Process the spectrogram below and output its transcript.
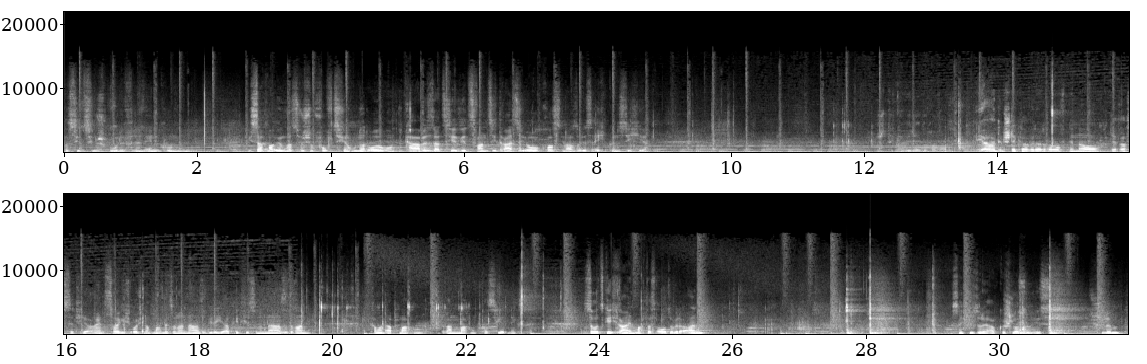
kostet die Zündspule für den Endkunden, ich sag mal irgendwas zwischen 50 und 100 Euro. Ein Kabelsatz hier wird 20, 30 Euro kosten, also ist echt günstig hier. Stecker wieder drauf. Ja, den Stecker wieder drauf, genau. Der rastet hier ein. Zeige ich euch nochmal mit so einer Nase, wie der hier abgeht. Hier ist so eine Nase dran. Kann man abmachen, dran machen, passiert nichts. So, jetzt gehe ich rein, mache das Auto wieder an. weiß nicht, wieso der abgeschlossen ist. Schlimm.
